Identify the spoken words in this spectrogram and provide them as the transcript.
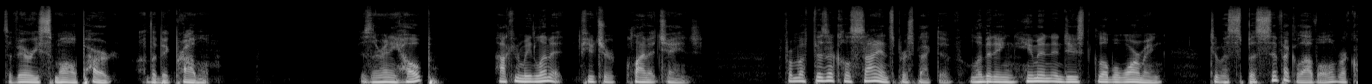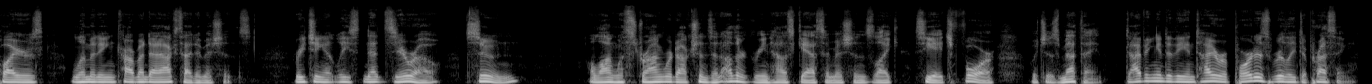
It's a very small part of the big problem. Is there any hope? How can we limit future climate change? From a physical science perspective, limiting human induced global warming to a specific level requires limiting carbon dioxide emissions, reaching at least net zero soon, along with strong reductions in other greenhouse gas emissions like CH4, which is methane. Diving into the entire report is really depressing.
